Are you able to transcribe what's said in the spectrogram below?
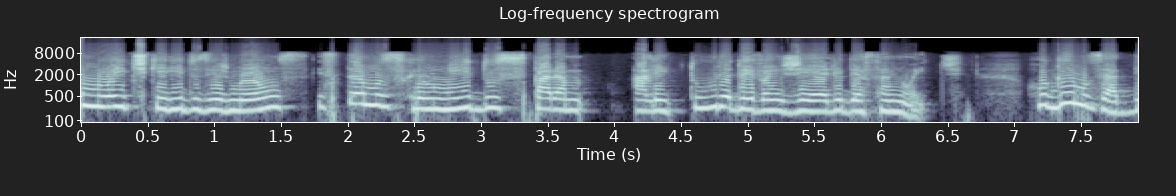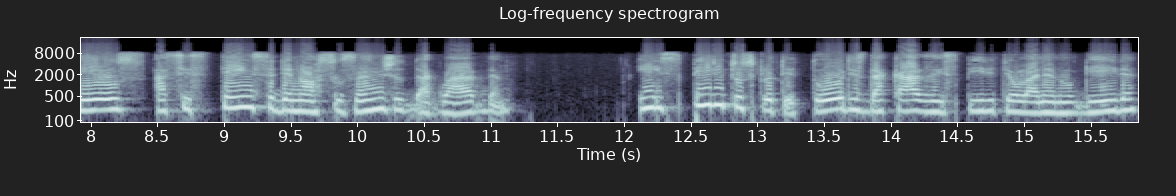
noite, queridos irmãos. Estamos reunidos para a leitura do Evangelho dessa noite. Rogamos a Deus assistência de nossos anjos da guarda e espíritos protetores da Casa Espírita Eulália Nogueira,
